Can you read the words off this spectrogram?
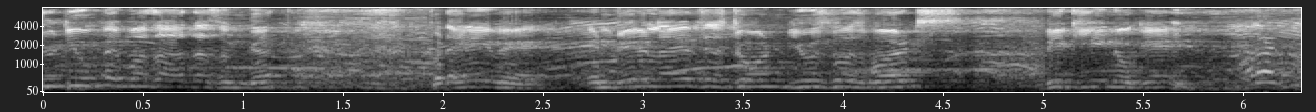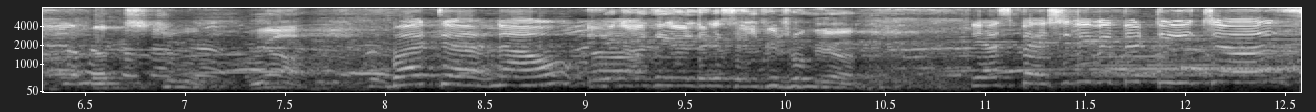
यूट्यूब पे मज़ा आता सुनकर। But anyway in real life just don't use those words be clean okay that's true yeah But uh, now, I think I take a selfie from here yeah, especially with the teachers,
